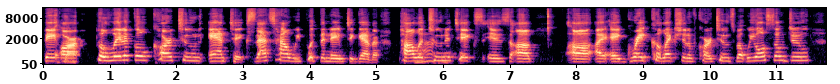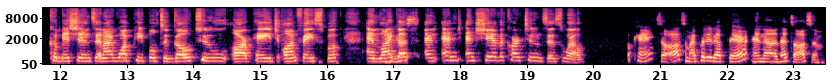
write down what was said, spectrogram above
They are political cartoon antics. That's how we put the name together. Politunatics is uh, uh, a, a, great collection of cartoons, but we also do commissions and I want people to go to our page on Facebook and like mm-hmm. us and and and share the cartoons as well. Okay, so awesome. I put it up there and uh, that's awesome.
